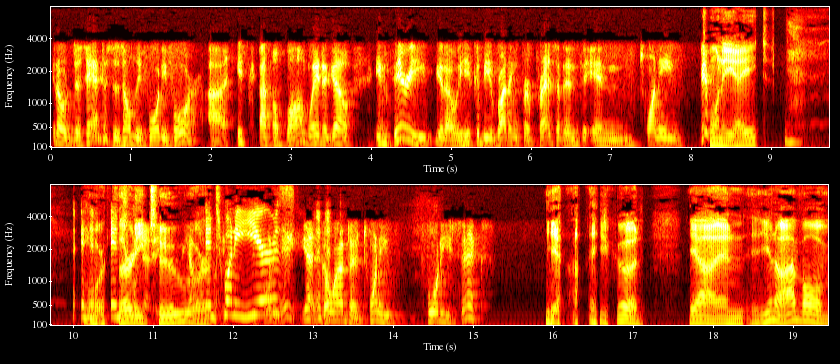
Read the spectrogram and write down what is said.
you know, DeSantis is only 44. Uh, he's got a long way to go. In theory, you know, he could be running for president in 20, 28 or in, 32 or in 20 years. Yeah, go on to 2046. Yeah, you could. Yeah, and you know, I've all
